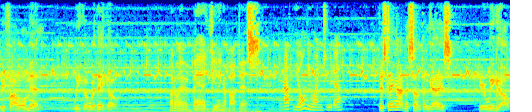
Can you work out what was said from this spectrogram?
We follow them in. We go where they go. Why do I have a bad feeling about this? You're not the only one, Judah. Just hang on to something, guys. Here we go.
